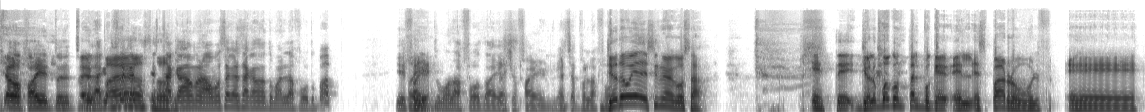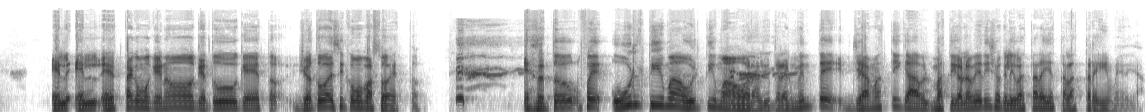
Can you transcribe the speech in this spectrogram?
Ya lo Fire, entonces, esta cámara, vamos a sacar esa cámara a tomar la foto, pap. Y el Fire tomó la foto ahí, hecho Fire. Gracias por la foto. Yo te voy a decir una cosa. Este, yo lo voy a contar porque el Sparrow Wolf, eh, él, él está como que no, que tú, que esto. Yo te voy a decir cómo pasó esto. Eso fue última, última hora. Literalmente, ya Masticable, Masticable había dicho que le iba a estar ahí hasta las tres y media.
